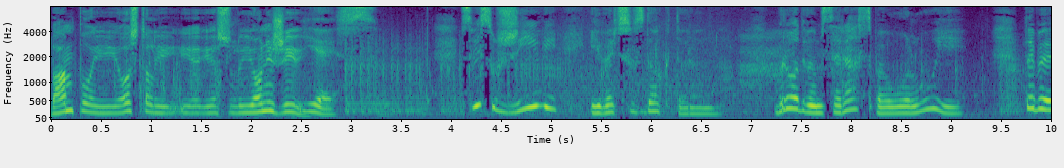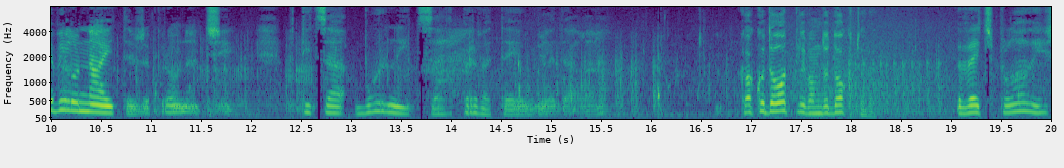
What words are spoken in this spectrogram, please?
Bampo i ostali, je- jesu li oni živi? Jesu. Svi su živi i već su s doktorom. Brod vam se raspao u oluji. Tebe je bilo najteže pronaći. Ptica burnica prva te je ugledala. Kako da otplivam do doktora? Već ploviš?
